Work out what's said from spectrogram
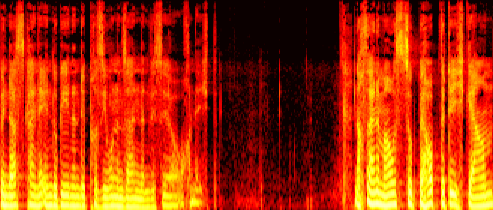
wenn das keine endogenen Depressionen seien, dann wisse er auch nicht. Nach seinem Auszug behauptete ich gern,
